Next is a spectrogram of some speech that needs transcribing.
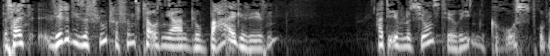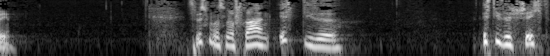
Das heißt, wäre diese Flut vor 5000 Jahren global gewesen, hat die Evolutionstheorie ein großes Problem. Jetzt müssen wir uns nur fragen, ist diese, ist diese Schicht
